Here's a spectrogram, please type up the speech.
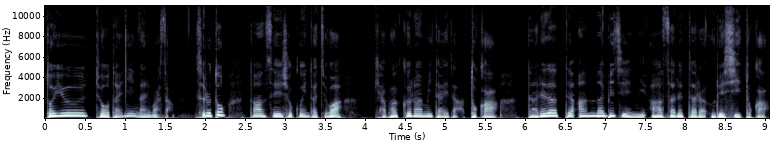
という状態になりました。すると男性職員たちはキャバクラみたいだとか、誰だってあんな美人にああされたら嬉しいとか、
